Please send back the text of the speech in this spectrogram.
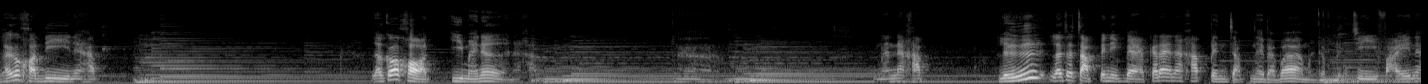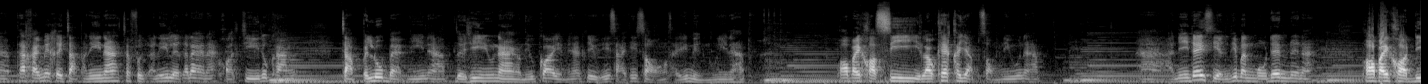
แล้วก็คอร์ด D นะครับ แล้วก็คอร์ด E minor นะครับตรงนั้นนะครับ หรือเราจะจับเป็นอีกแบบก็ได้นะครับ เป็นจับในแบบว่าเหมือนกับเป็น G ไฟนะครับถ้าใครไม่เคยจับอันนี้นะ จะฝึกอันนี้เลยก็ได้นะคอร์ด G ทุกครั้งจับเป็นรูปแบบนี้นะครับ โดยที่นิ้วนางกับนิ้วก้อยนะครับจะอยู่ที่สายที่ 2 สายที่1ตรงนี้นะครับ พอไปคอร์ด C เราแค่ขยับ 2 นิ้วนะครับอ่าอันนี้ได้เสียงที่มันโมเดิร์นด้วยนะ พอไปคอร์ด D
